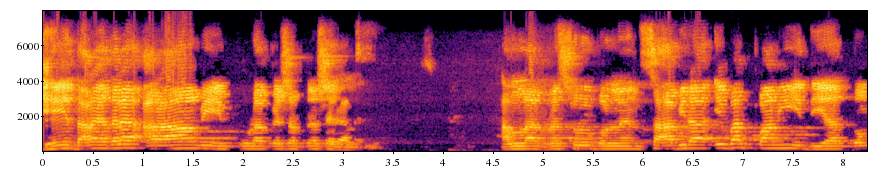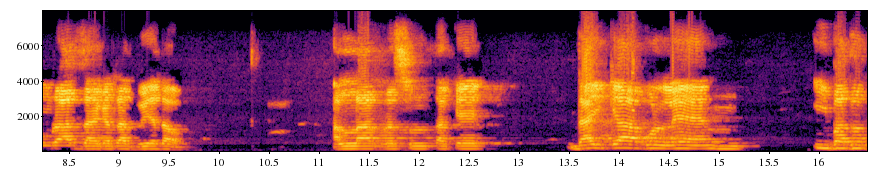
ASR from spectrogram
হে দাঁড়ায় দাঁড়ায় আরামে পুরা পেশাবটা সেরালেন আল্লাহর রসুল বললেন, সাহাবিরা, এবার পানি দিয়া তোমরা জায়গাটা ধুয়ে দাও। আল্লাহ রসুল তাকে দায়িকা বললেন ইবাদত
